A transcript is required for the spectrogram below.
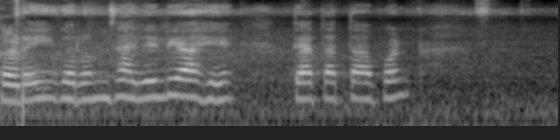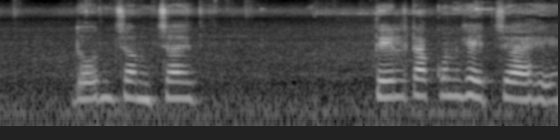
कढई गरम झालेली आहे. त्यात आता आपण दोन चमचा तेल टाकून घ्यायचे आहे.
